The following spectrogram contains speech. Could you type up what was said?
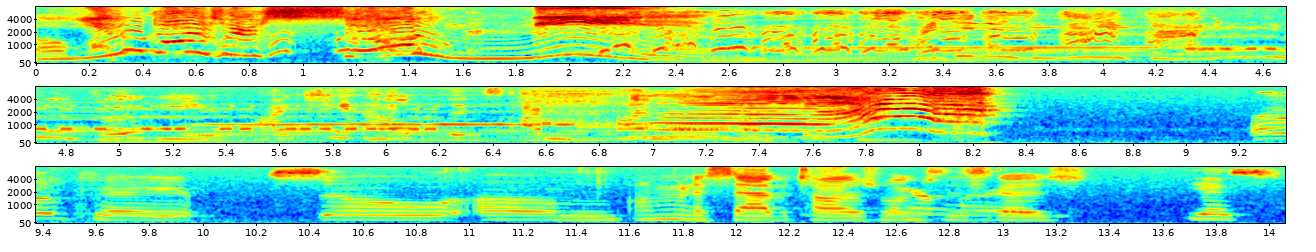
Oh you guys are so mean. I didn't do anything. I didn't even vote you. I can't help this. I'm. I'm all myself. Okay, so um, I'm gonna sabotage once this goes. Yes.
